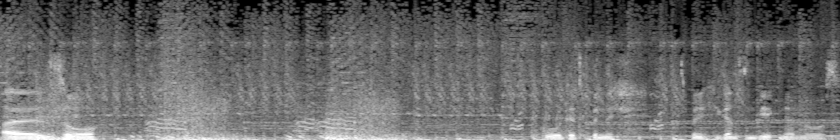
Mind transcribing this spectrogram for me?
Also. Gut, jetzt bin ich jetzt bin ich die ganzen Gegner los.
